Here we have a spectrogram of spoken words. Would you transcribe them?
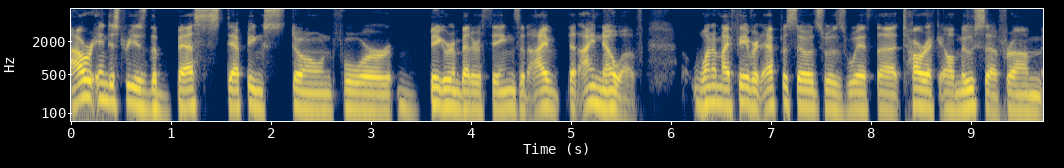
Our industry is the best stepping stone for bigger and better things that i that i know of. One of my favorite episodes was with uh, Tarek El Moussa from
